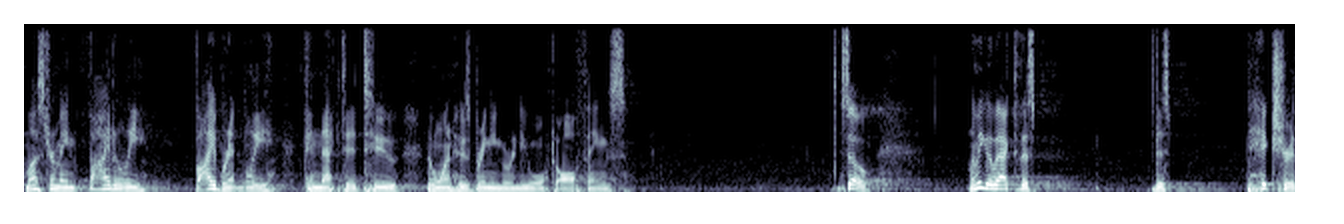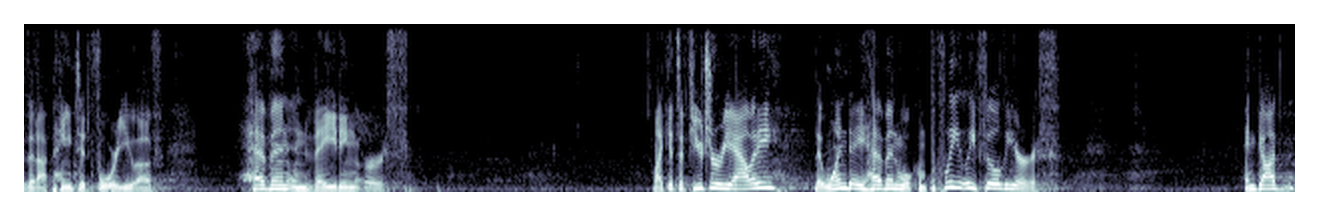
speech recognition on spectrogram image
must remain vitally, vibrantly connected to the one who's bringing renewal to all things. So, let me go back to this, this picture that I painted for you of heaven invading earth. Like it's a future reality that one day heaven will completely fill the earth. And God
